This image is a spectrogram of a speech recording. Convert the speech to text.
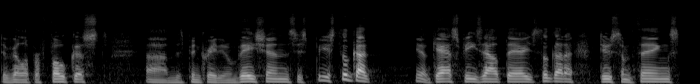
developer focused. Um, there's been great innovations, but you still got you know, gas fees out there, you still got to do some things.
